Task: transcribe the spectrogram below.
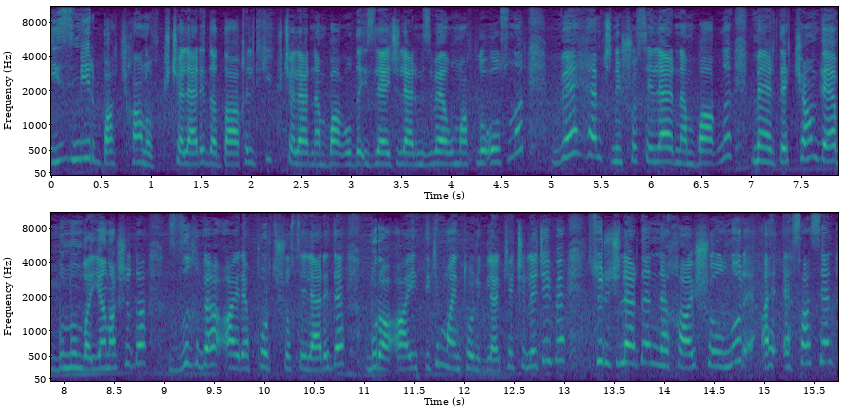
İzmir, Bakıxanov küçələri də daxildir ki, küçələrlə bağlı da izləyicilərimiz məlumatlı olsunlar və həmçinin şoselərlə bağlı Mərdəkan və bununla yanaşı da Zığ və aeroport şoseləri də bura aiddir ki, monitorinqlər keçiriləcək və sürücülərdən nə xahiş olunur? Əsasən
